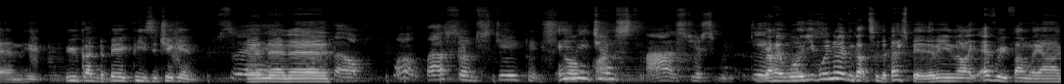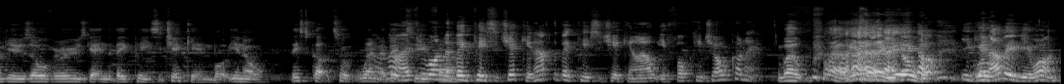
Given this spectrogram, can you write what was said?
um, who who got the big piece of chicken. Sick. and then, uh, fuck? That's some stupid stuff. Isn't it just- That's just ridiculous. Right, well, you, we're not even got to the best bit. I mean, like every family argues over who's getting the big piece of chicken, but you know, this got took went No, a bit no, if too you want far. a big piece of chicken, have the big piece of chicken out. You fucking choke on it. Well, well, yeah, there you go. but- You can well, have it if you want.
